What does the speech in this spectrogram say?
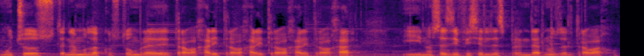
Muchos tenemos la costumbre de trabajar y trabajar y trabajar y trabajar y nos es difícil desprendernos del trabajo.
